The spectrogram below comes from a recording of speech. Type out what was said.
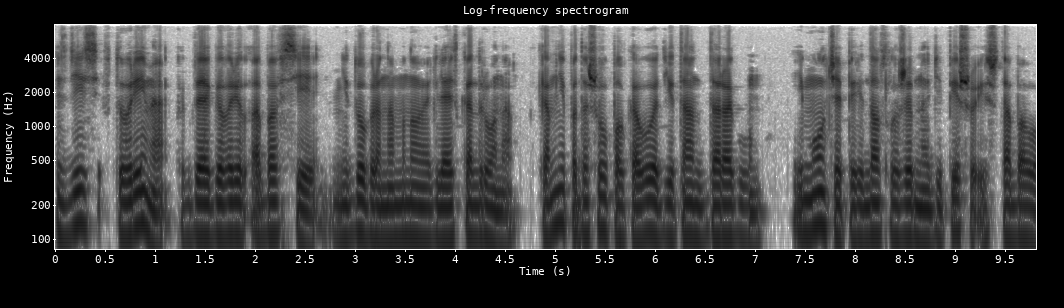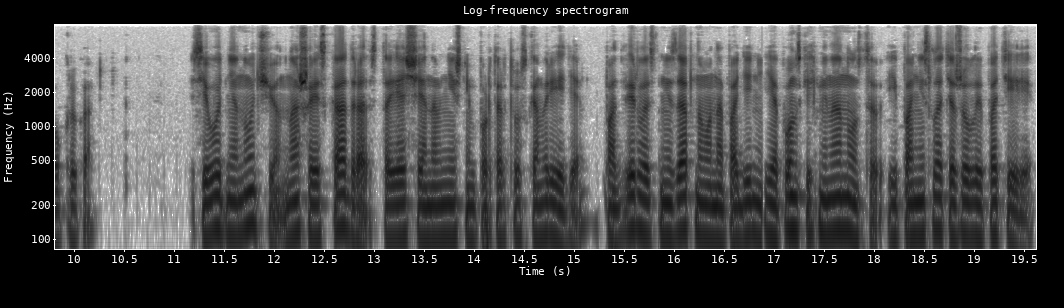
Здесь, в то время, когда я говорил обо все, недобрано мною для эскадрона, ко мне подошел полковой адъютант Дарагун и молча передал служебную депешу из штаба округа. Сегодня ночью наша эскадра, стоящая на внешнем порт-артурском рейде, подверглась внезапному нападению японских миноносцев и понесла тяжелые потери.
